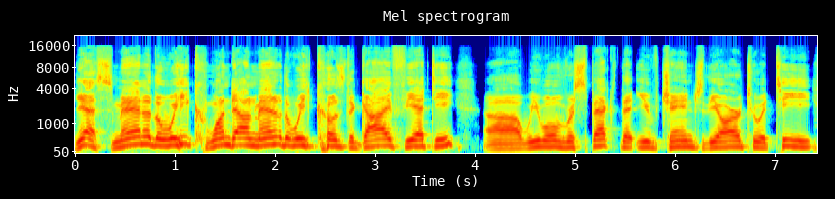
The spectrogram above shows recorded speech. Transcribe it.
Yes, man of the week, one down man of the week goes to Guy Fieri. Uh, we will respect that you've changed the R to a T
